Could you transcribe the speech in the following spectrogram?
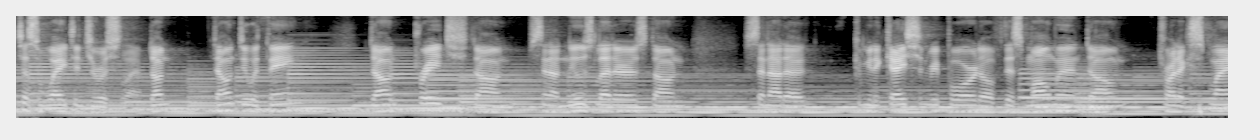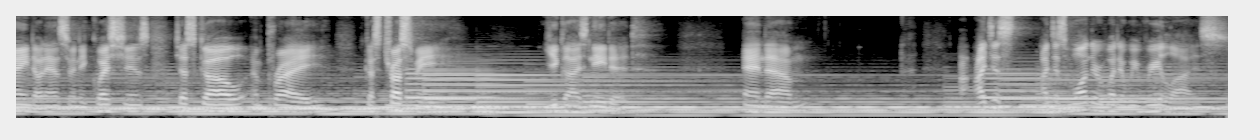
just wait in Jerusalem. Don't don't do a thing. Don't preach. Don't send out newsletters. Don't send out a communication report of this moment. Don't try to explain. Don't answer any questions. Just go and pray. Because trust me, you guys need it. And um, I just I just wonder whether we realize.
